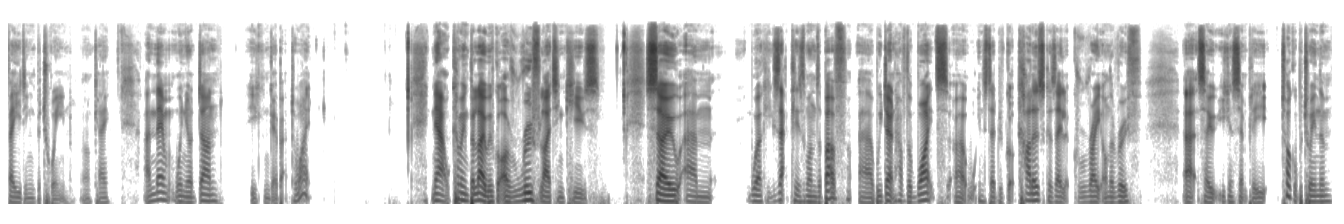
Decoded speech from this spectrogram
fading between, okay? And then when you're done, you can go back to white. Now, coming below, we've got our roof lighting cues. So, um, work exactly as the ones above. Uh, we don't have the whites. Uh, instead, we've got colours because they look great on the roof. Uh, so you can simply toggle between them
